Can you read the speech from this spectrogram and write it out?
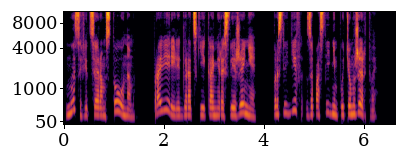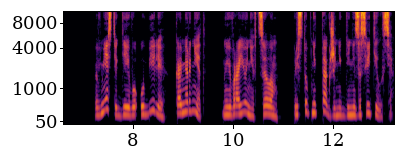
Мы с офицером Стоуном проверили городские камеры слежения, проследив за последним путем жертвы. В месте, где его убили, камер нет, но и в районе в целом преступник также нигде не засветился.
